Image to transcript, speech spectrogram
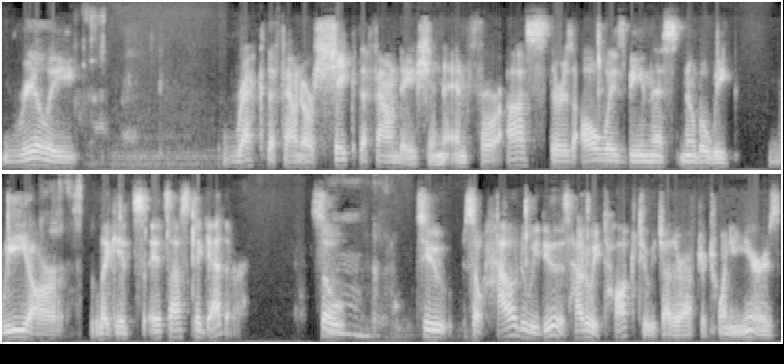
really wreck the found or shake the foundation. And for us, there's always been this no, but we we are like it's it's us together. So mm. to so how do we do this? How do we talk to each other after 20 years?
